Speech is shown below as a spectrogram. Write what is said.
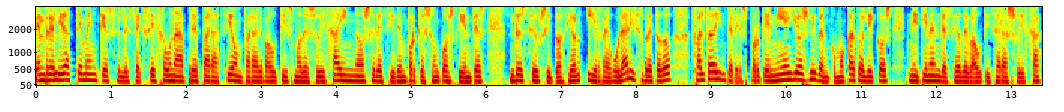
En realidad temen que se les exija una preparación para el bautismo de su hija y no se deciden porque son conscientes de su situación irregular y sobre todo falta de interés porque ni ellos viven como católicos ni tienen deseo de bautizar a su hija,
